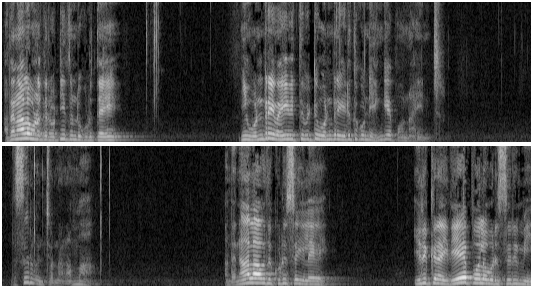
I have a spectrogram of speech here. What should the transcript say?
அதனால் உனக்கு ரொட்டி துண்டு கொடுத்தேன். நீ ஒன்றை வைவித்து விட்டு ஒன்றை எடுத்துக்கொண்டு எங்கே போனாய்? என்று. இந்த சிறுவன் சொன்னான் அம்மா அந்த நாலாவது குடிசையிலே இருக்கிற இதே போல ஒரு சிறுமி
